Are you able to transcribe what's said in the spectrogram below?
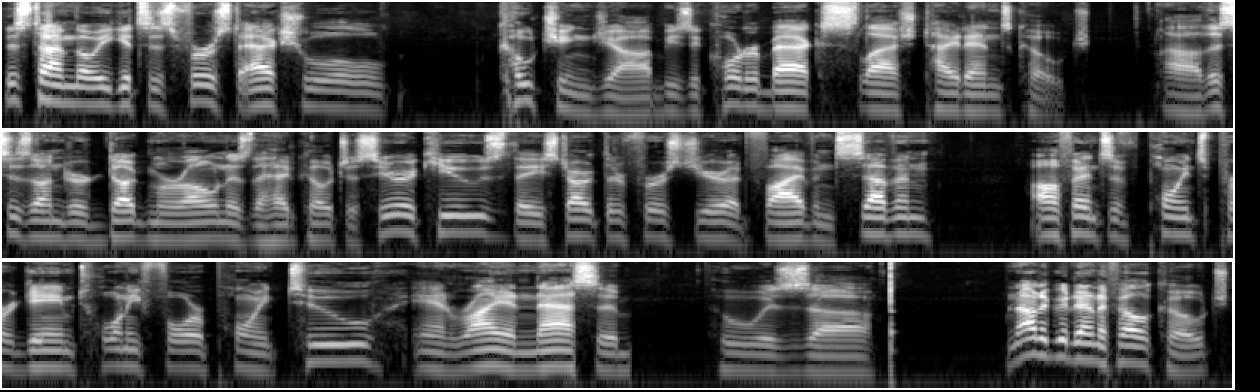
This time, though, he gets his first actual coaching job. He's a quarterback slash tight ends coach. Uh, this is under Doug Marrone as the head coach of Syracuse. They start their first year at five and seven. Offensive points per game 24.2, and Ryan Nassib, who is uh, not a good NFL coach,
